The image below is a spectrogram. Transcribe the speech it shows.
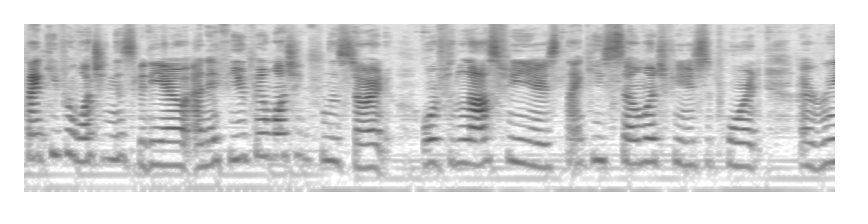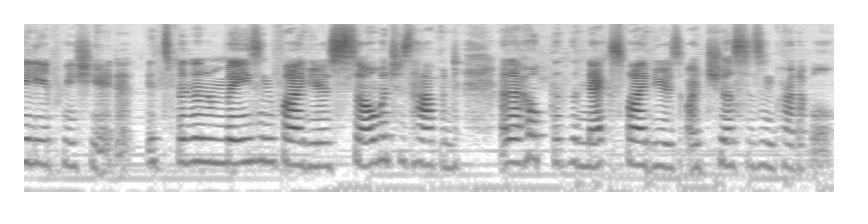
Thank you for watching this video, and if you've been watching from the start or for the last few years, thank you so much for your support. I really appreciate it. It's been an amazing five years, so much has happened, and I hope that the next five years are just as incredible.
